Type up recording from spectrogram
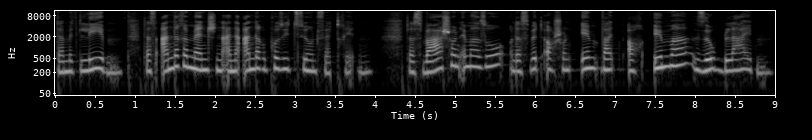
damit leben, dass andere Menschen eine andere Position vertreten. Das war schon immer so und das wird auch schon im, auch immer so bleiben.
